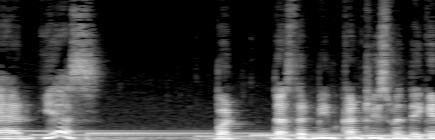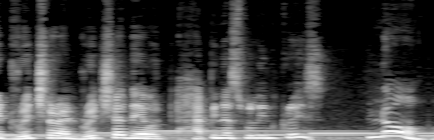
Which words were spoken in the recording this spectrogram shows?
And yes, but does that mean countries, when they get richer and richer, their happiness will increase? No.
